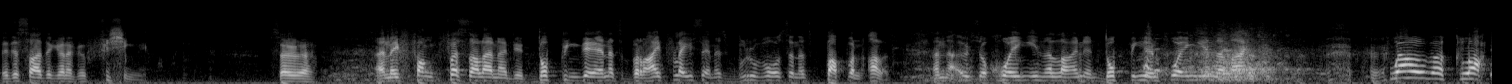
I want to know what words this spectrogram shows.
They decide they're going to go fishing. So, uh, and they vang vis al en they're dopping there and it's braaivleis and it's boerewors and it's pap and alles. And the are going in the line and dopping and going in the line. 12 o'clock,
